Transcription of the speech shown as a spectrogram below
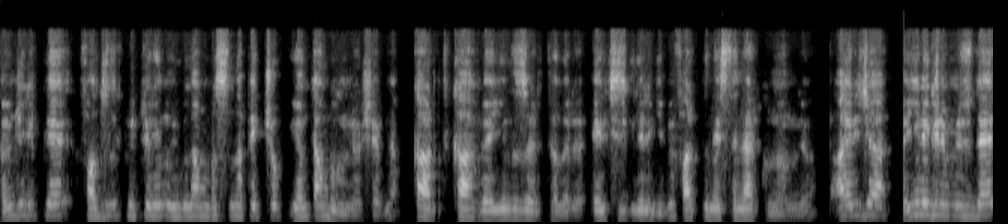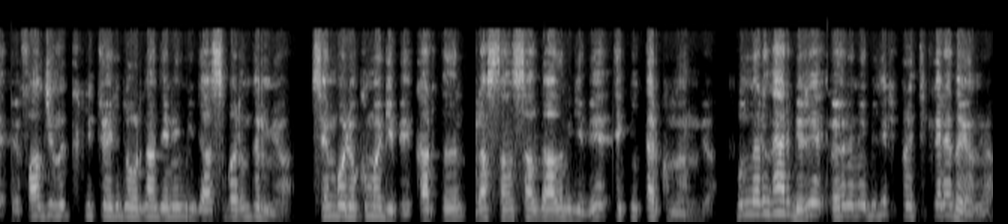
öncelikle falcılık ritüelinin uygulanmasında pek çok yöntem bulunuyor Şebnem. Kart, kahve, yıldız haritaları, el çizgileri gibi farklı nesneler kullanılıyor. Ayrıca yine günümüzde falcılık ritüeli doğrudan deneyim iddiası barındırmıyor. Sembol okuma gibi, kartların rastlansal dağılımı gibi teknikler kullanılıyor. Bunların her biri öğrenebilir pratiklere dayanıyor.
